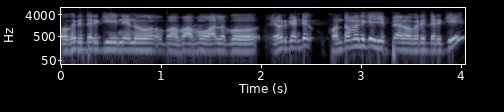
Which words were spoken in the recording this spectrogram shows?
ఒకరిద్దరికి నేను పాపం వాళ్ళకు ఎవరికంటే కొంతమందికే చెప్పాను ఒకరిద్దరికి.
